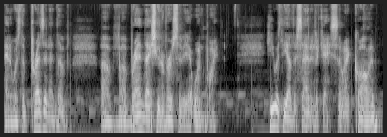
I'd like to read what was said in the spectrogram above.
and was the president of of uh, Brandeis University at one point. He was the other side of the case, so I call him.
